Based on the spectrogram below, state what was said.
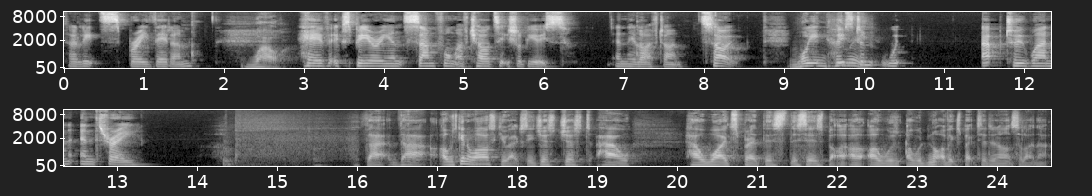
So let's breathe that in. Wow have experienced some form of child sexual abuse in their lifetime. So, we, Houston, we, up to one in three. That that I was going to ask you actually just just how how widespread this this is, but I, I, I was I would not have expected an answer like that.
